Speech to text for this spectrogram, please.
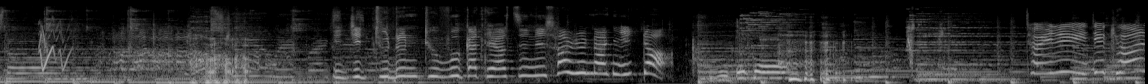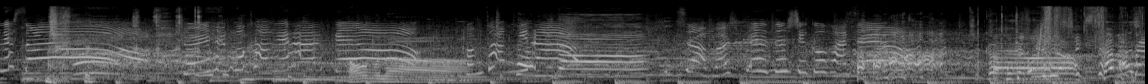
이제 둘은 두부가 되었으니 서른합니다. 저희는 이제 결혼했어요. 저희 행복하게 할게요. 어머나. 감사합니다. 식사 맛있게 해주시고 가세요. 식사 맛있게.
